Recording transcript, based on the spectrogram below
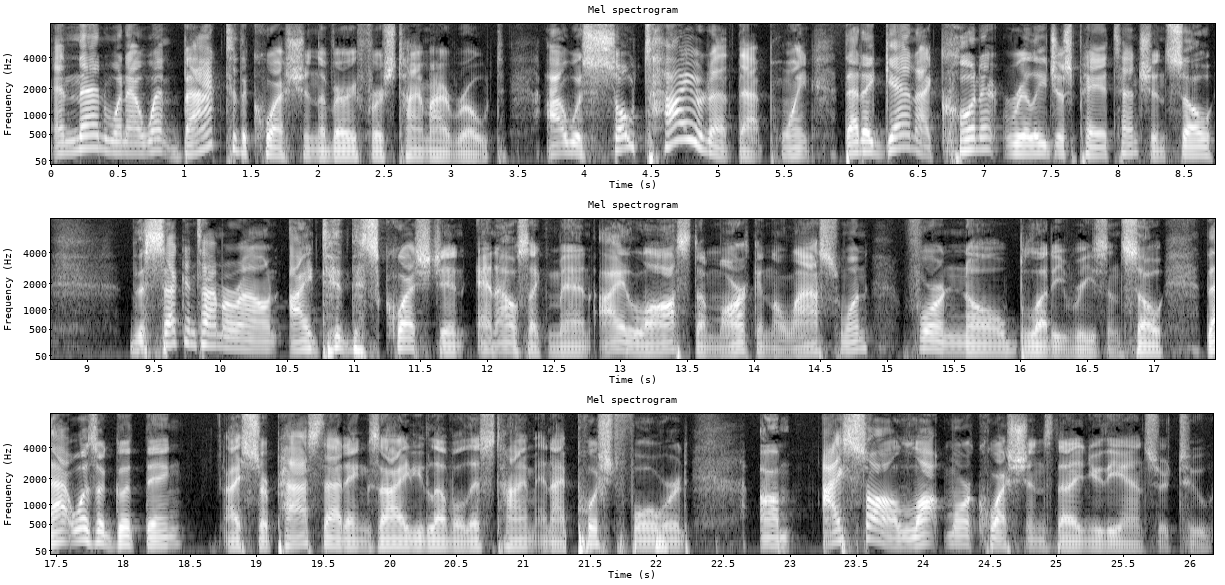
And then when I went back to the question the very first time I wrote, I was so tired at that point that again, I couldn't really just pay attention. So the second time around, I did this question and I was like, man, I lost a mark in the last one for no bloody reason. So that was a good thing. I surpassed that anxiety level this time and I pushed forward. Um, I saw a lot more questions that I knew the answer to.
